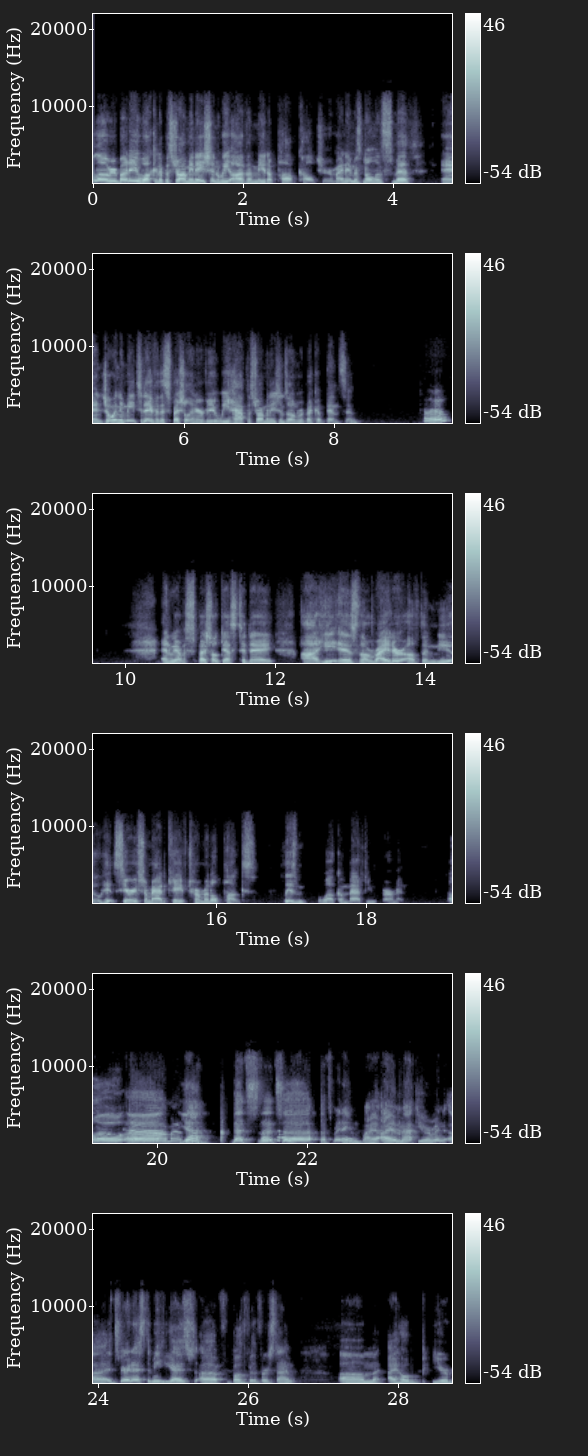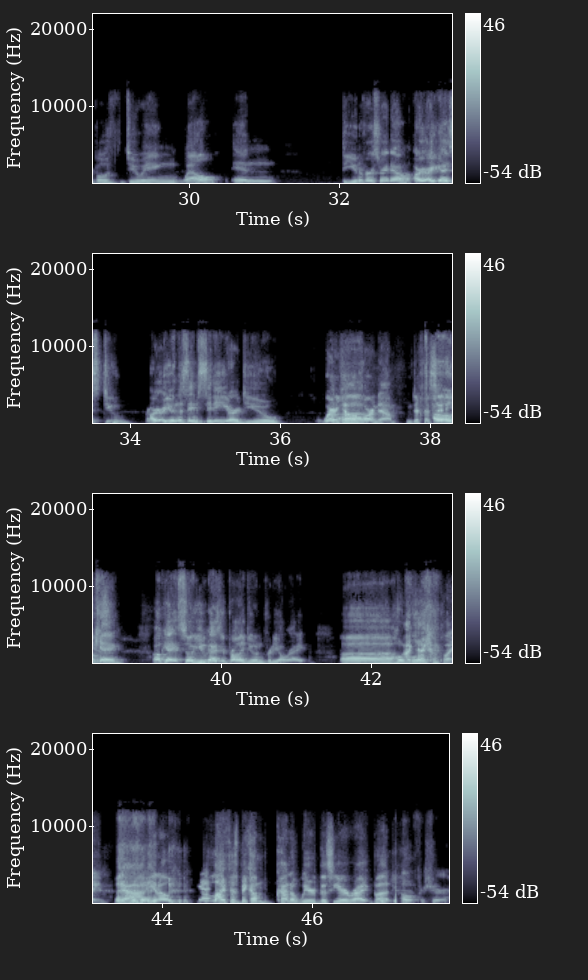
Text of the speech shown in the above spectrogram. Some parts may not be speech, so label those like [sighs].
Hello, everybody. Welcome to Pastrami Nation. We are the meat of pop culture. My name is Nolan Smith, and joining me today for this special interview, we have Pastrami Nation's own Rebecca Benson, Hello. and we have a special guest today. Uh, he is the writer of the new hit series from Mad Cave, Terminal Punks. Please welcome Matthew Erman. Hello. Yeah, Uh, Matthew. yeah, that's that's uh, that's my name. I, I am Matthew Erman. Uh, it's very nice to meet you guys uh, both for the first time. Um, I hope you're both doing well in the universe right now. Are, are you guys do you, are, are you in the same city or do you? We're in Uh, California, different cities. Oh, okay, okay. So you guys are probably doing pretty all right. Uh, hopefully. I can't complain. Yeah, [laughs] you know, Yeah. life has become kind of weird this year, right? But oh, for sure.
